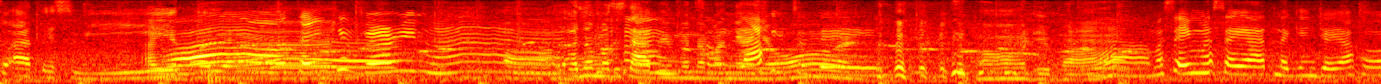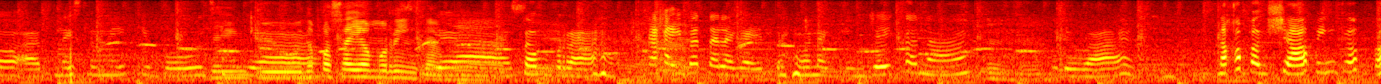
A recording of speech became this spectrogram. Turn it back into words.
to Ate Sweet. Ayun. Wow, thank you very much. Oh, ano masasabi mo naman so lucky ngayon? today. Oh, di ba? Yeah, masayang masaya at nag-enjoy ako at nice to meet you both. Thank you. Yeah. Napasaya mo rin kami. Yeah, sobra. Kakaiba talaga ito. Nag-enjoy ka na, Mhm. di ba? Nakapag-shopping ka pa.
